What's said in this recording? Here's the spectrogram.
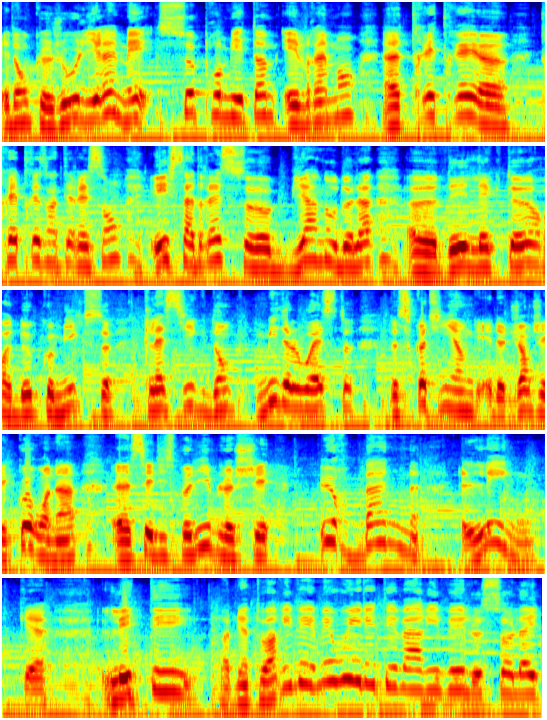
Et donc je vous lirai, mais ce premier tome est vraiment très très très très intéressant et ça s'adresse euh, bien au-delà euh, des lecteurs de comics classiques. Donc Middle West de Scotty Young et de George Corona, euh, c'est disponible chez Urban Link. L'été va bientôt arriver, mais oui, l'été va arriver, le soleil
